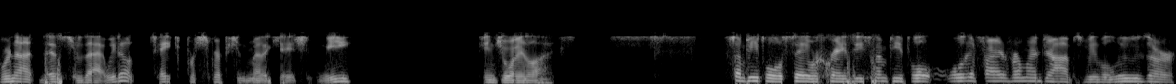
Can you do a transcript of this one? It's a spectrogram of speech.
We're not this or that. We don't take prescription medication. We enjoy life. Some people will say we're crazy. Some people will get fired from our jobs. We will lose our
